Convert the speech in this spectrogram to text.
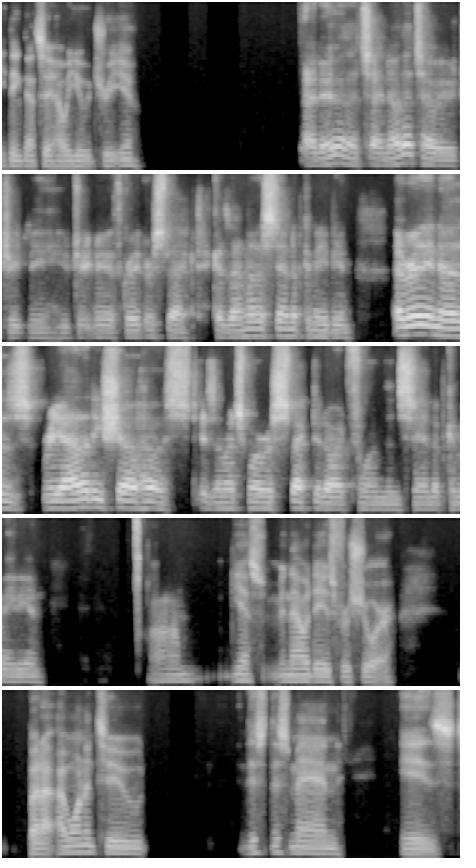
You think that's how he would treat you? I do. That's I know that's how you treat me. You treat me with great respect because I'm not a stand-up comedian. Everybody knows reality show host is a much more respected art form than stand-up comedian. Um, yes, nowadays for sure. But I, I wanted to. This this man is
